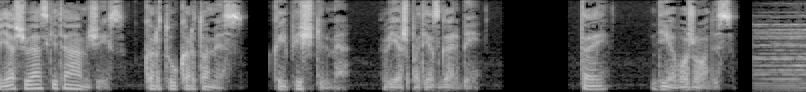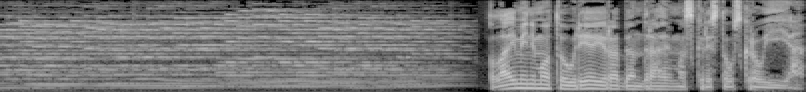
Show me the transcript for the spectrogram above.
Ja šveskite amžiais, kartų kartomis, kaip iškilme viešpaties garbiai. Tai Dievo žodis. Laiminimo taurė yra bendravimas Kristaus kraujyje.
